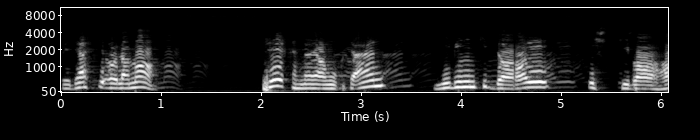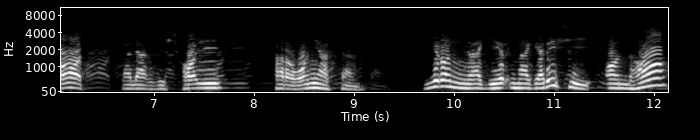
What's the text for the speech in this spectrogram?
به دست علما فقه نیاموختهاند می‌بینیم که دارای اشتباهات و لغزش های فراوانی هستند. زیرا نگرش آنها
